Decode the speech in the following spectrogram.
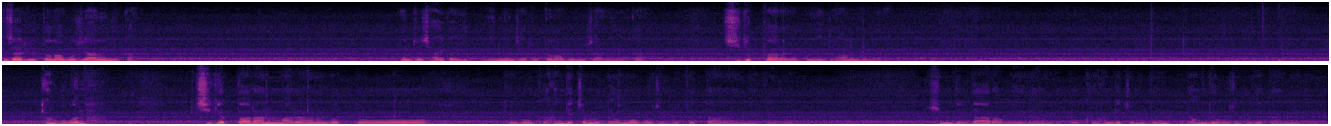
그 자리를 떠나보지 않으니까 현재 자기가 있- 있는 자리를 떠나보지 않으니까 지겹다라고 얘기를 하는 겁니다. 결국은 지겹다라는 말을 하는 것도 결국은 그 한계점을 넘어보지 못했다라는 얘기고 힘들다라고 얘기하는 것도 그 한계점을 넘, 넘겨보지 못했다는 얘기고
